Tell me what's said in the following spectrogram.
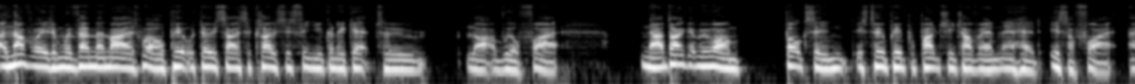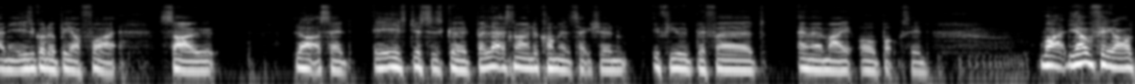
another reason with MMA as well, people do say it's the closest thing you're going to get to like a real fight. Now, don't get me wrong, boxing is two people punch each other in their head. It's a fight, and it is going to be a fight. So, like I said, it is just as good. But let us know in the comment section if you would preferred MMA or boxing. Right, the other thing I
